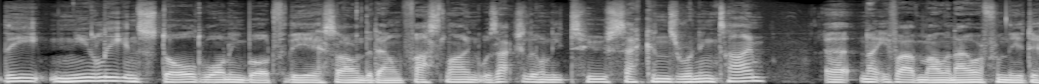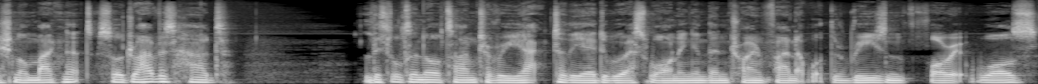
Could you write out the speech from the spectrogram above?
The newly installed warning board for the ESR on the down fast line was actually only two seconds running time at 95 mile an hour from the additional magnet, so drivers had little to no time to react to the AWS warning and then try and find out what the reason for it was.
